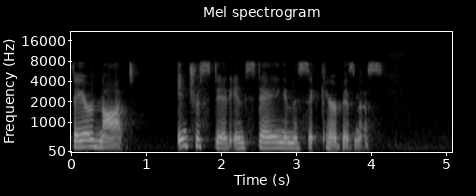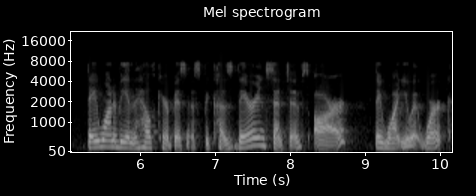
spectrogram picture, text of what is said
they are not interested in staying in the sick care business. They want to be in the healthcare business because their incentives are they want you at work,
